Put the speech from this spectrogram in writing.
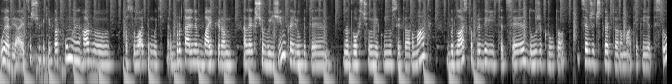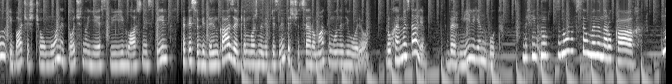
уявляється, що такі парфуми гарно пасуватимуть брутальним байкерам. Але якщо ви жінка і любите на двох з чоловіком носити аромат, будь ласка, придивіться, це дуже круто. Це вже четвертий аромат, який я тестую, і бачу, що у Мони точно є свій власний стиль, таке собі ДНК, за яким можна відрізнити, що це аромати Мона Діоріо. Рухаємось далі. Vermilion Wood. Блін, ну знову все у мене на руках. Ну,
